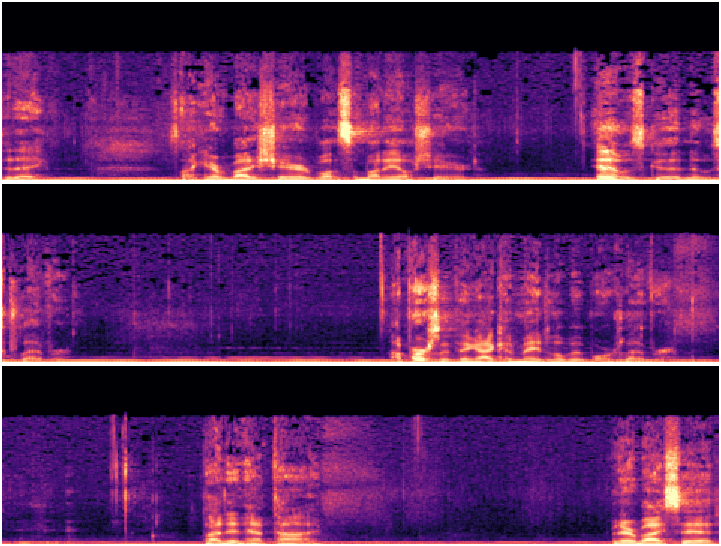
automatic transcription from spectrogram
today. It's like everybody shared what somebody else shared. And it was good and it was clever. I personally think I could have made it a little bit more clever. But I didn't have time. Everybody said,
